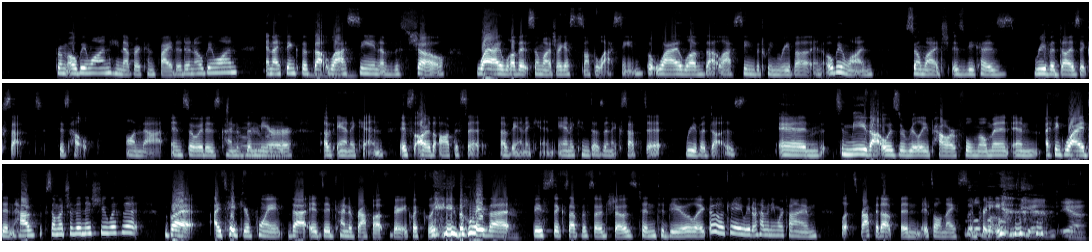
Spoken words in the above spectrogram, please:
from Obi Wan. He never confided in Obi Wan. And I think that that mm-hmm. last scene of this show why I love it so much, I guess it's not the last scene, but why I love that last scene between Reva and Obi Wan so much is because Reva does accept his help on that. And so it is kind of oh, the mirror right. of Anakin. It's are the opposite of Anakin. Anakin doesn't accept it, Reva does. And right. to me, that was a really powerful moment. And I think why I didn't have so much of an issue with it. But I take your point that it did kind of wrap up very quickly, the way that yeah. these six episode shows tend to do. Like, oh, okay, we don't have any more time. Let's wrap it up, and it's all nice Little and pretty. at the end, yeah,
